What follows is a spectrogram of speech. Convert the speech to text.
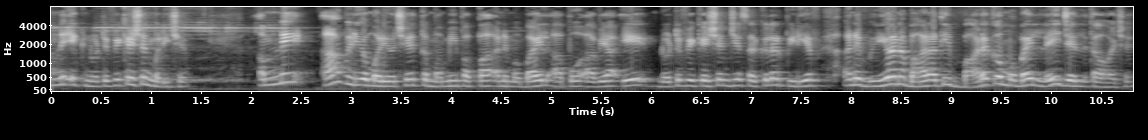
અમને એક નોટિફિકેશન મળી છે, અમને આ વીડિયો મળ્યો છે તો મમ્મી, પપ્પા અને મોબાઈલ આપો આવ્યા એ નોટિફિકેશન જે સર્ક્યુલર પીડીએફ અને વિડીયોના બહાનાથી બાળકો મોબાઈલ લઈ જઈ લેતા હોય છે.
